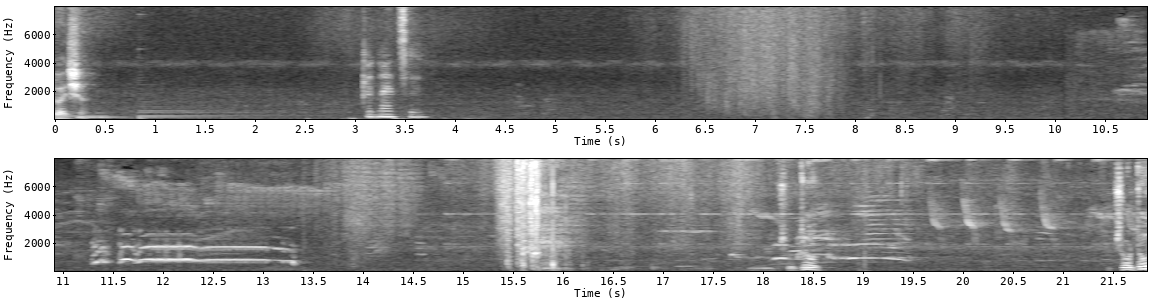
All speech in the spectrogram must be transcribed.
You Ayesha good night sir Chhotu. Chhotu.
